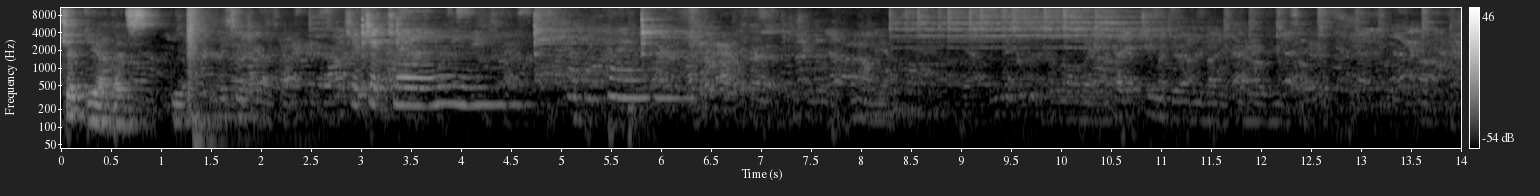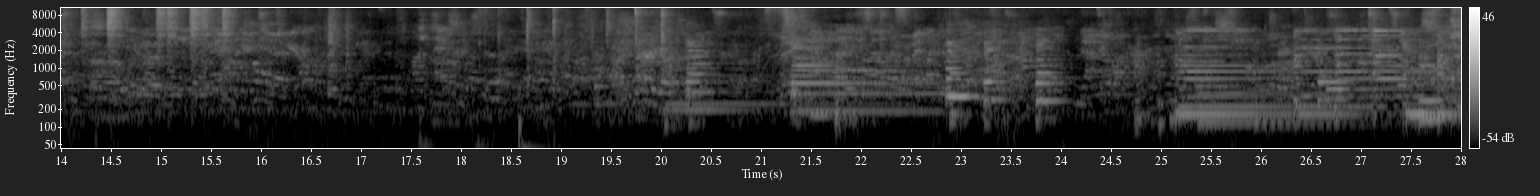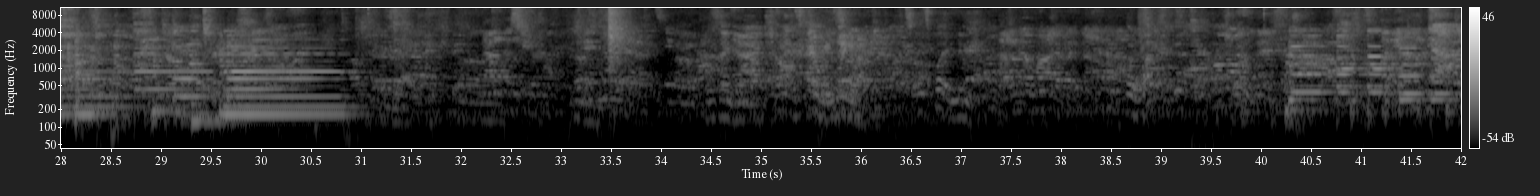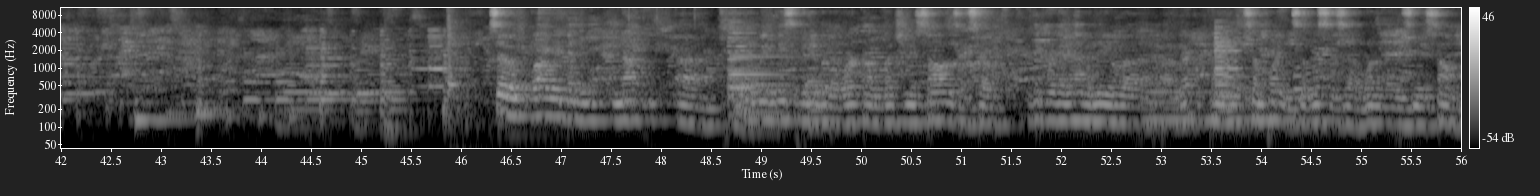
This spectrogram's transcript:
Check, yeah, that's. Yeah. Check, check, check. So while we've been not, uh, we've at least been able to work on a bunch of new songs, and so I think we're gonna have a new uh, record coming at some point, and so this is uh, one of those new songs.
